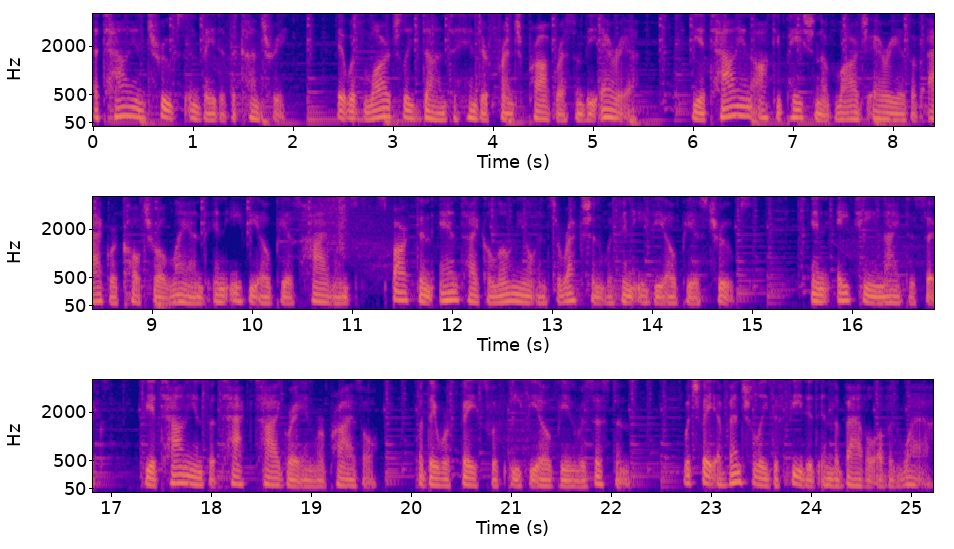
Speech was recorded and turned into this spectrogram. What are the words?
Italian troops invaded the country. It was largely done to hinder French progress in the area, the Italian occupation of large areas of agricultural land in Ethiopia's highlands sparked an anti-colonial insurrection within Ethiopia's troops. In 1896, the Italians attacked Tigray in reprisal, but they were faced with Ethiopian resistance, which they eventually defeated in the Battle of Adwa.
